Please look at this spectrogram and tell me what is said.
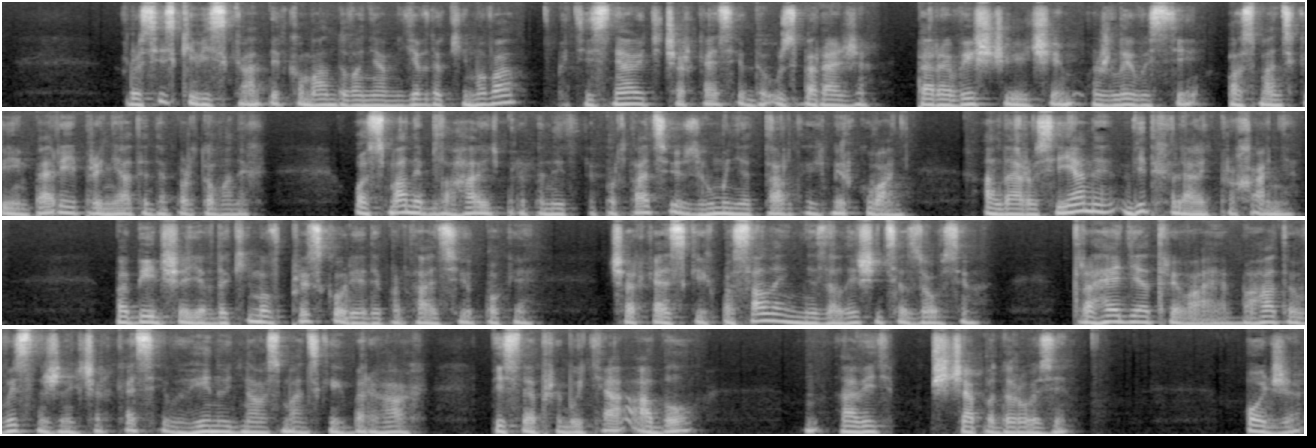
Російські війська під командуванням Євдокімова витісняють черкесів до узбережжя, перевищуючи можливості Османської імперії прийняти депортованих. Османи благають припинити депортацію з гуманітарних міркувань, але росіяни відхиляють прохання. Ба більше Євдокімов прискорює депортацію, поки черкеських поселень не залишиться зовсім. Трагедія триває. Багато виснажених черкесів гинуть на османських берегах після прибуття або навіть ще по дорозі. Отже,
